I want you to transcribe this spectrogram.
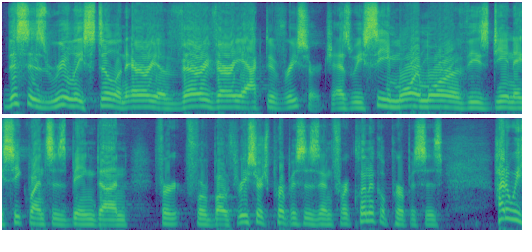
this is really still an area of very, very active research. As we see more and more of these DNA sequences being done for, for both research purposes and for clinical purposes, how do we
